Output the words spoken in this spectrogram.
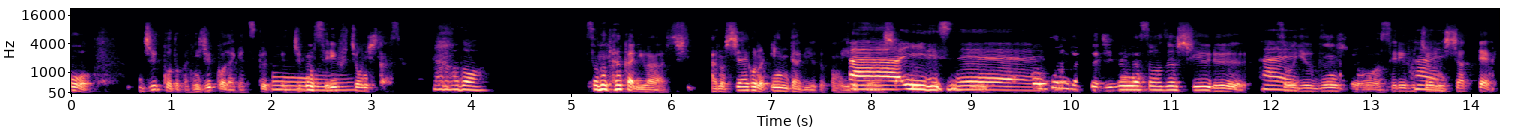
を10個とか20個だけ作って自分のセリフ帳にしたんですよ。なるほど。その中にはしあの試合後のインタビューとかも入れてました。いいですね。とにかく自分が想像しうる、はい。そういう文章をセリフ帳にしちゃって、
